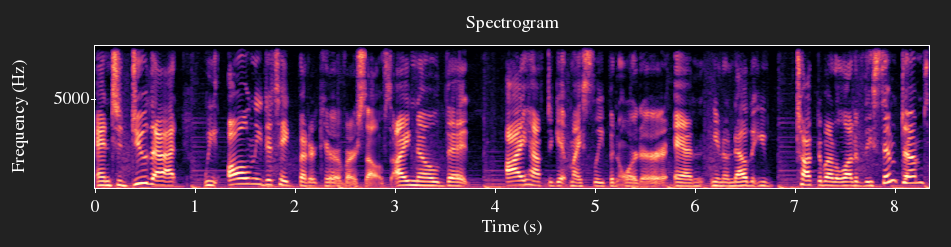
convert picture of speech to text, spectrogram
And to do that we all need to take better care of ourselves. I know that I have to get my sleep in order. And, you know, now that you've talked about a lot of these symptoms,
